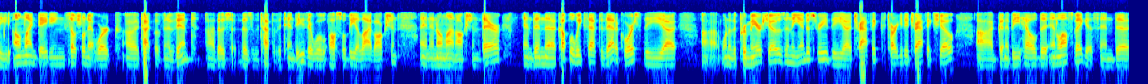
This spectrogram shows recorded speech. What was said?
the online dating social network uh, type of an event. Those those are the type of attendees. There will also be a live auction and an online auction there. And then a couple of weeks after that, of course, the uh, uh, one of the premier shows in the industry, the uh, traffic targeted traffic show, uh, going to be held in Las Vegas, and uh,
